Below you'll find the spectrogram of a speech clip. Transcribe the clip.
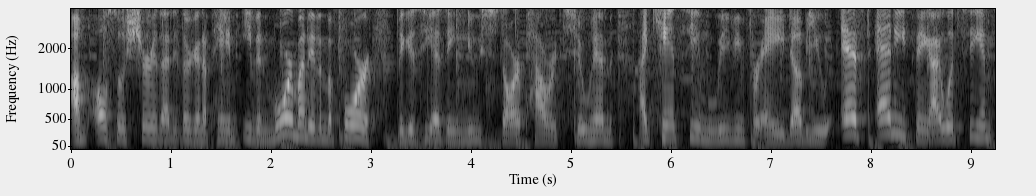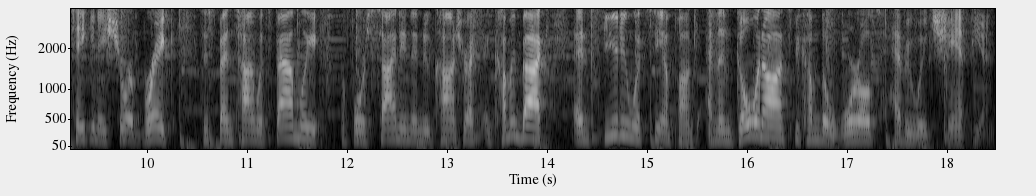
I'm also sure that they're going to pay him even more money than before because he has a new star power to him. I can't see him leaving for AEW. If anything, I would see him taking a short break to spend time with family before signing a new contract and coming back and feuding with CM Punk and then going on to become the world's heavyweight champion.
